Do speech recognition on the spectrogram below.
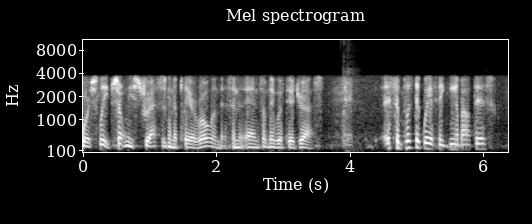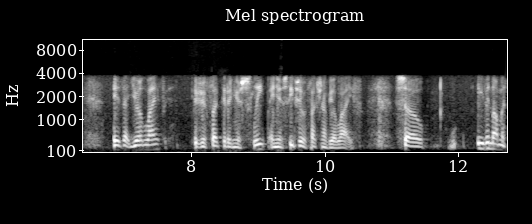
Poor sleep. Certainly, stress is going to play a role in this and, and something we have to address. A simplistic way of thinking about this is that your life is reflected in your sleep, and your sleep is a reflection of your life. So even though I'm a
